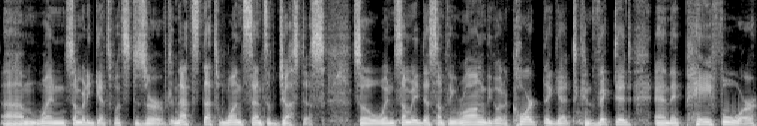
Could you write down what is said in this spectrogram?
um, when somebody gets what's deserved, and that's that's one sense of justice. So when somebody does something wrong, they go to court, they get convicted, and they pay for,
